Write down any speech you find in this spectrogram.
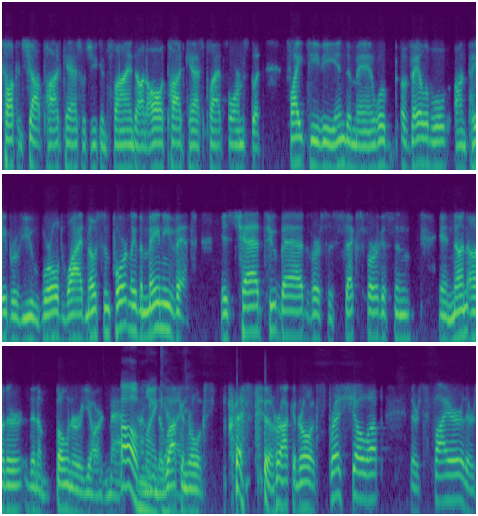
Talking Shop podcast, which you can find on all podcast platforms. But FITE TV in demand. We're available on pay per view worldwide. Most importantly, the main event is Chad Too Bad versus Sex Ferguson in none other than a boner yard match. Oh I my mean, the God. Rock and Roll Express, the Rock and Roll Express show up there's fire. There's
